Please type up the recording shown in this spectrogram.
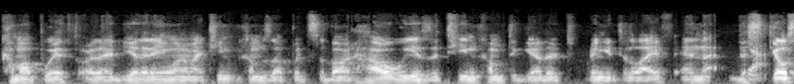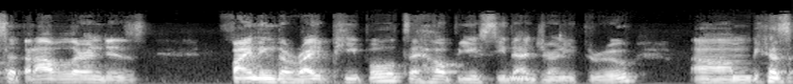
come up with or the idea that anyone on my team comes up with. It's about how we as a team come together to bring it to life. And the yeah. skill set that I've learned is finding the right people to help you see that mm-hmm. journey through. Um, because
